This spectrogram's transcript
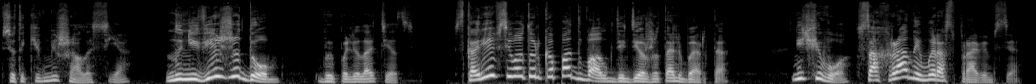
все-таки вмешалась я. Но не весь же дом, выпалил отец. Скорее всего, только подвал, где держат Альберта. Ничего, с охраной мы расправимся.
